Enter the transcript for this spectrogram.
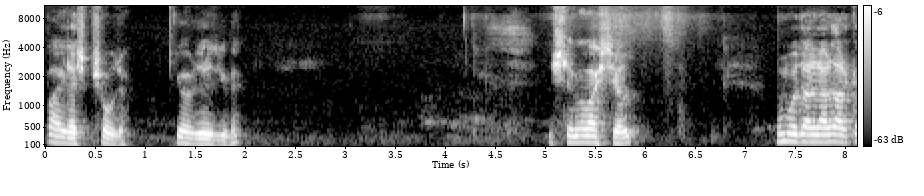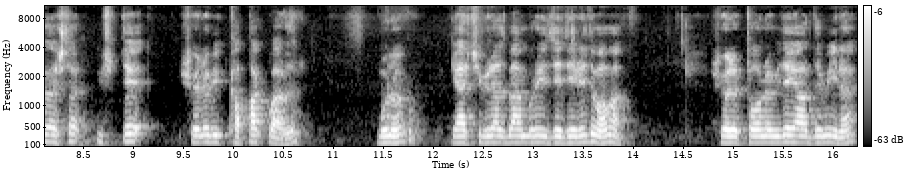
paylaşmış olacağım. Gördüğünüz gibi. İşleme başlayalım. Bu modellerde arkadaşlar üstte şöyle bir kapak vardır. Bunu gerçi biraz ben burayı zedeledim ama şöyle tornavida yardımıyla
